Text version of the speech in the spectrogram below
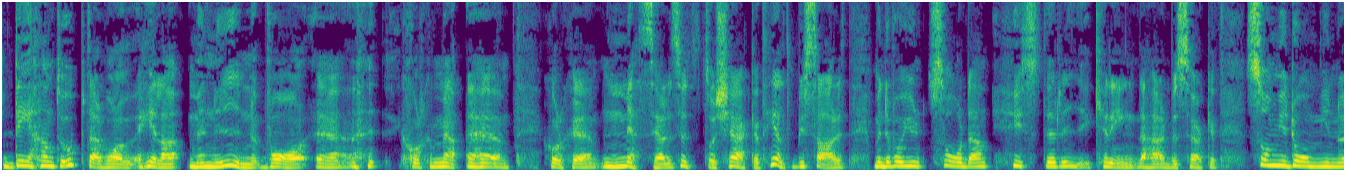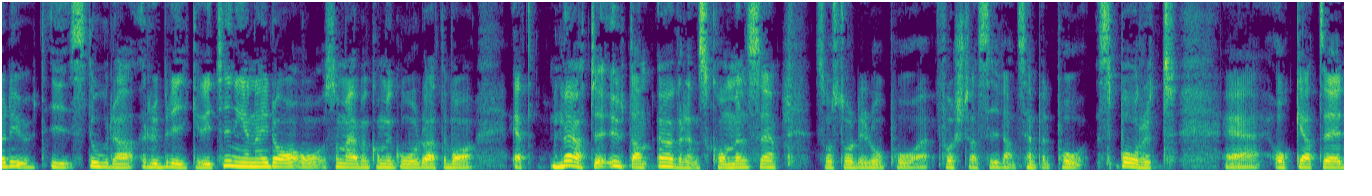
det han tog upp där var hela menyn var eh, Jorge, Me eh, Jorge Messi hade suttit och käkat helt bisarrt. Men det var ju sådan hysteri kring det här besöket som ju då mynnade ut i stora rubriker i tidningarna idag och som även kom igår då att det var ett möte utan överenskommelse. Så står det då på första sidan, till exempel på Sport. Eh, och att eh,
